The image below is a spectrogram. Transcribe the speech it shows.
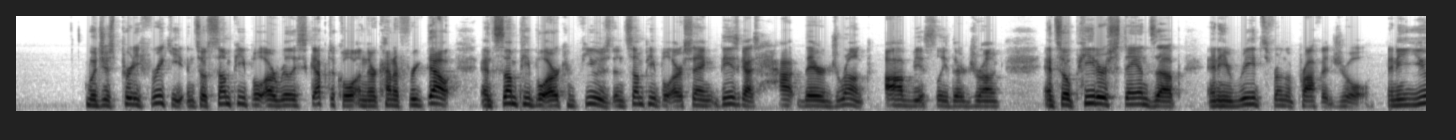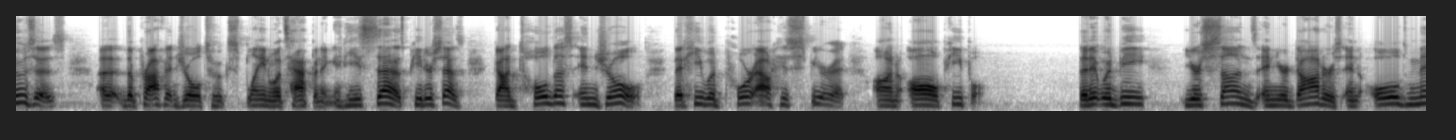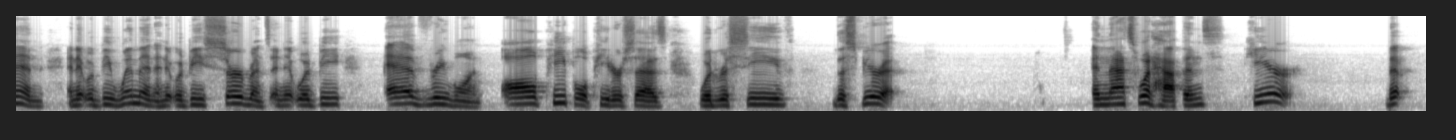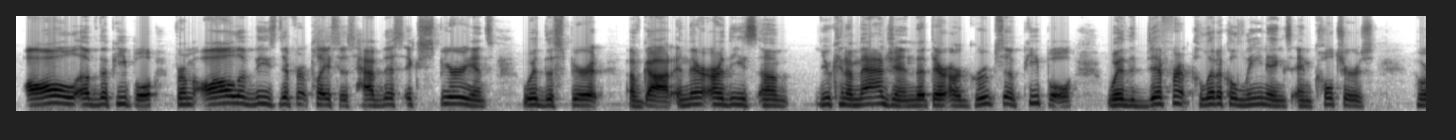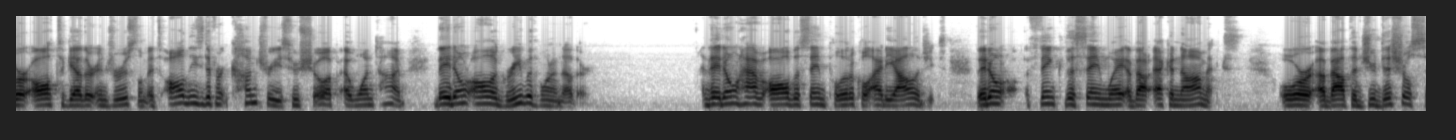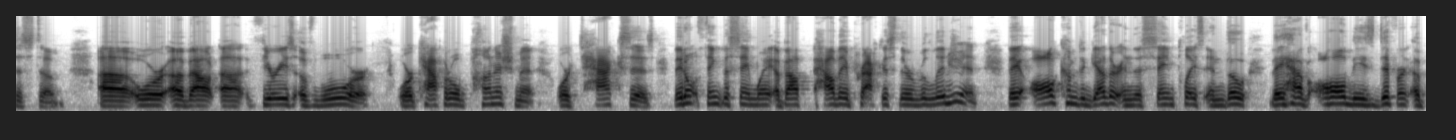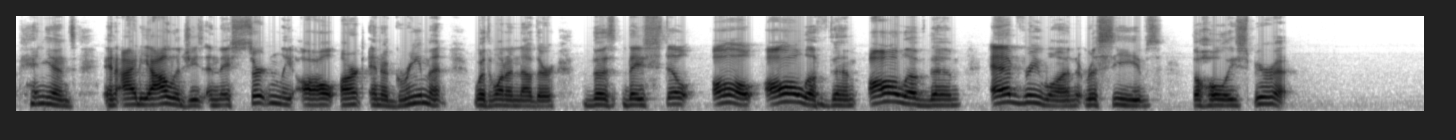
which is pretty freaky. And so some people are really skeptical and they're kind of freaked out, and some people are confused, and some people are saying, These guys, ha- they're drunk. Obviously, they're drunk. And so Peter stands up and he reads from the prophet Joel, and he uses uh, the prophet Joel to explain what's happening. And he says, Peter says, God told us in Joel that he would pour out his spirit on all people, that it would be your sons and your daughters and old men, and it would be women, and it would be servants, and it would be everyone. All people, Peter says, would receive the Spirit. And that's what happens here. That all of the people from all of these different places have this experience with the Spirit of God. And there are these um, you can imagine that there are groups of people with different political leanings and cultures who are all together in Jerusalem. It's all these different countries who show up at one time. They don't all agree with one another. They don't have all the same political ideologies. They don't think the same way about economics or about the judicial system uh, or about uh, theories of war or capital punishment or taxes. They don't think the same way about how they practice their religion. They all come together in the same place. And though they have all these different opinions and ideologies, and they certainly all aren't in agreement with one another, the, they still all, all of them, all of them, everyone receives the Holy Spirit.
